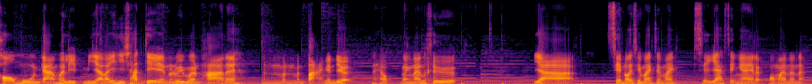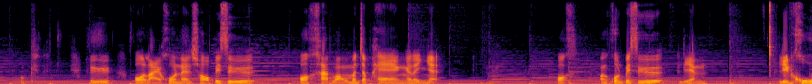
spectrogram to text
ข้อมูลการผลิตมีอะไรที่ชัดเจนมันไม่เหมือนพระนะมันมันมันต่างกันเยอะนะครับ ดังนั้นคือ อย่าเสียน้อยเสียมากเสียมากเสียยากเสียง่ายแหละประมาณนั้นนะคือเพราะหลายคนน่ะชอบไปซื้อ ราะคาดหวังว่ามันจะแพงอะไรเงี้ยเพราะบางคนไปซื้อเหรียญเหรียญคู่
